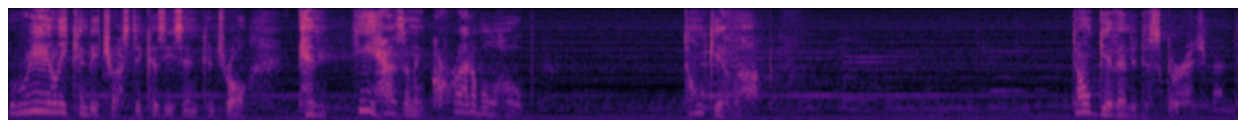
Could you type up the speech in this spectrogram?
really can be trusted because He's in control. And He has an incredible hope. Don't give up. Don't give in to discouragement.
